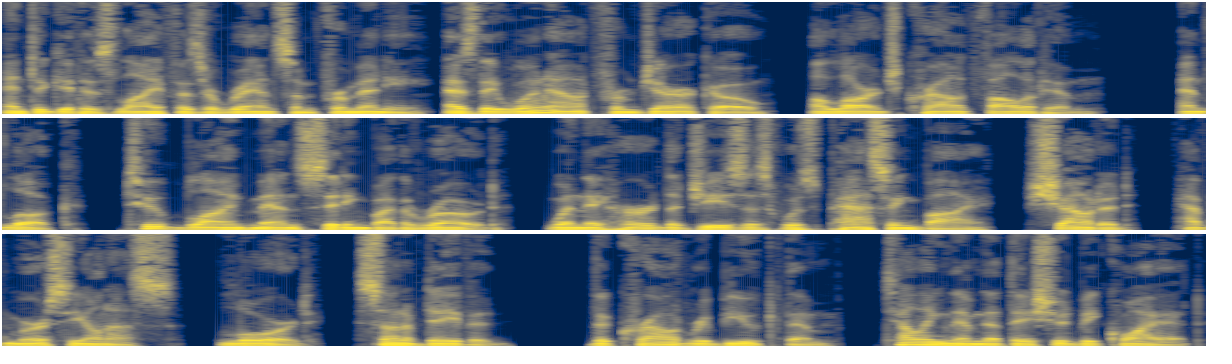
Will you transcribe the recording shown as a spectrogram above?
and to give his life as a ransom for many. As they went out from Jericho, a large crowd followed him. And look, two blind men sitting by the road, when they heard that Jesus was passing by, shouted, Have mercy on us, Lord, Son of David. The crowd rebuked them, telling them that they should be quiet,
